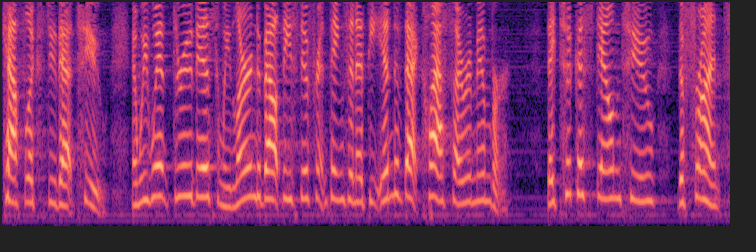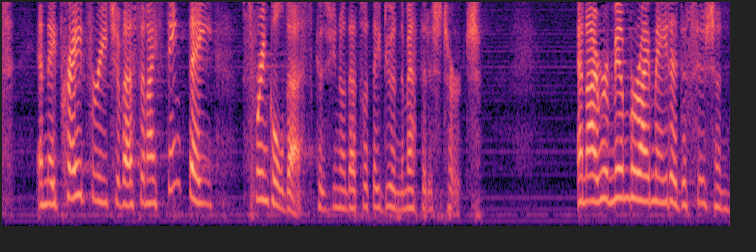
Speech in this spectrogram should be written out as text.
Catholics do that too. And we went through this and we learned about these different things. And at the end of that class, I remember they took us down to the front and they prayed for each of us. And I think they sprinkled us because, you know, that's what they do in the Methodist church. And I remember I made a decision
